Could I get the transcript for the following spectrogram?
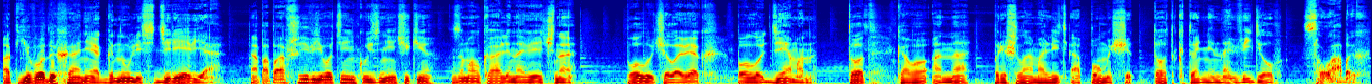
От его дыхания гнулись деревья, а попавшие в его тень кузнечики замолкали навечно. Получеловек, полудемон, тот, кого она пришла молить о помощи, тот, кто ненавидел слабых.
